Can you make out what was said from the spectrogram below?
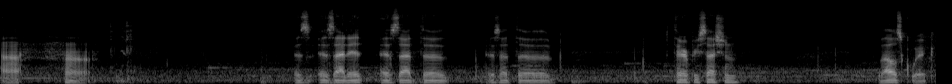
Uh huh. Is is that it? Is that the is that the therapy session? Well, That was quick.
